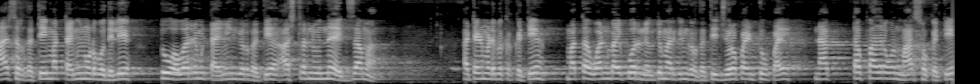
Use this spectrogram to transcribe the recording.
ಮಾರ್ಕ್ಸ್ ಇರ್ತೈತಿ. ಮತ್ತು ಟೈಮಿಂಗ್ ನೋಡ್ಬೋದು ಇಲ್ಲಿ ಟೂ ಅವರ್ ನಿಮ್ಗೆ ಟೈಮಿಂಗ್ ಇರ್ತೈತಿ. ಅಷ್ಟರಲ್ಲಿ ನೀವು ಎಕ್ಸಾಮ ಅಟೆಂಡ್ ಮಾಡಬೇಕಾಕೈತಿ. ಮತ್ತು one by four negative marking ಇರ್ತೈತಿ. ಜೀರೋ ಪಾಯಿಂಟ್ ಟೂ ಫೈ ನಾಲ್ಕು ಟಫ್ ಆದ್ರೆ ಒಂದು ಮಾರ್ಕ್ಸ್ ಹೋಕೈತಿ.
